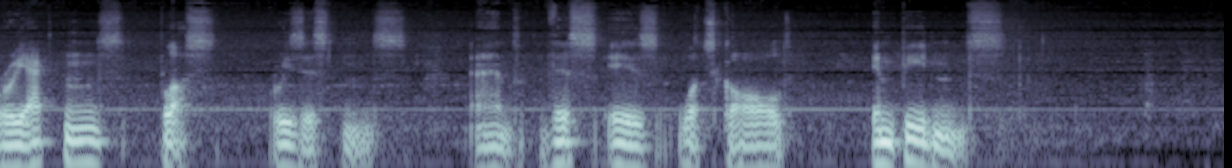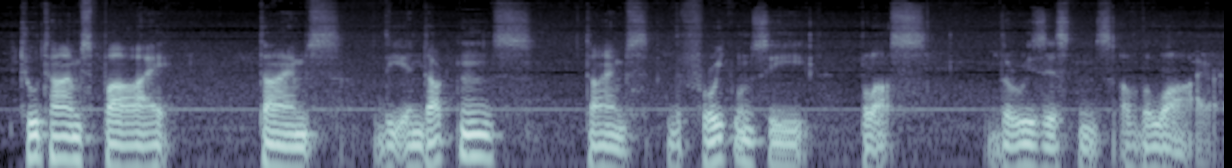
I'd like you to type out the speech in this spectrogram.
reactance plus resistance, and this is what's called impedance. 2 times pi times the inductance times the frequency plus the resistance of the wire.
